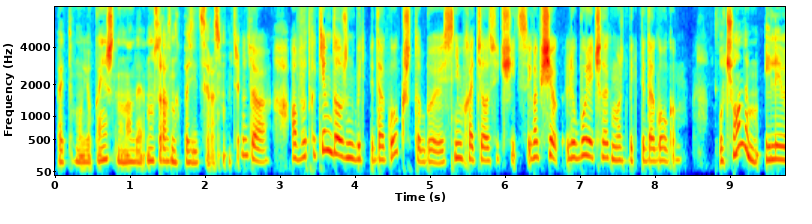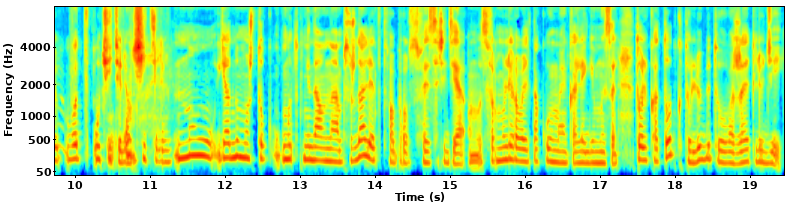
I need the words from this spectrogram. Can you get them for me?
поэтому ее, конечно, надо ну, с разных позиций рассмотреть. Да. А вот каким должен быть педагог, чтобы с ним хотелось учиться? И вообще, любой человек может быть педагогом? Ученым или вот учителем? Учителем. Ну, я думаю, что мы тут недавно обсуждали этот вопрос в своей среде. Сформулировали такую мои коллеги мысль. Только тот, кто любит и уважает людей,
